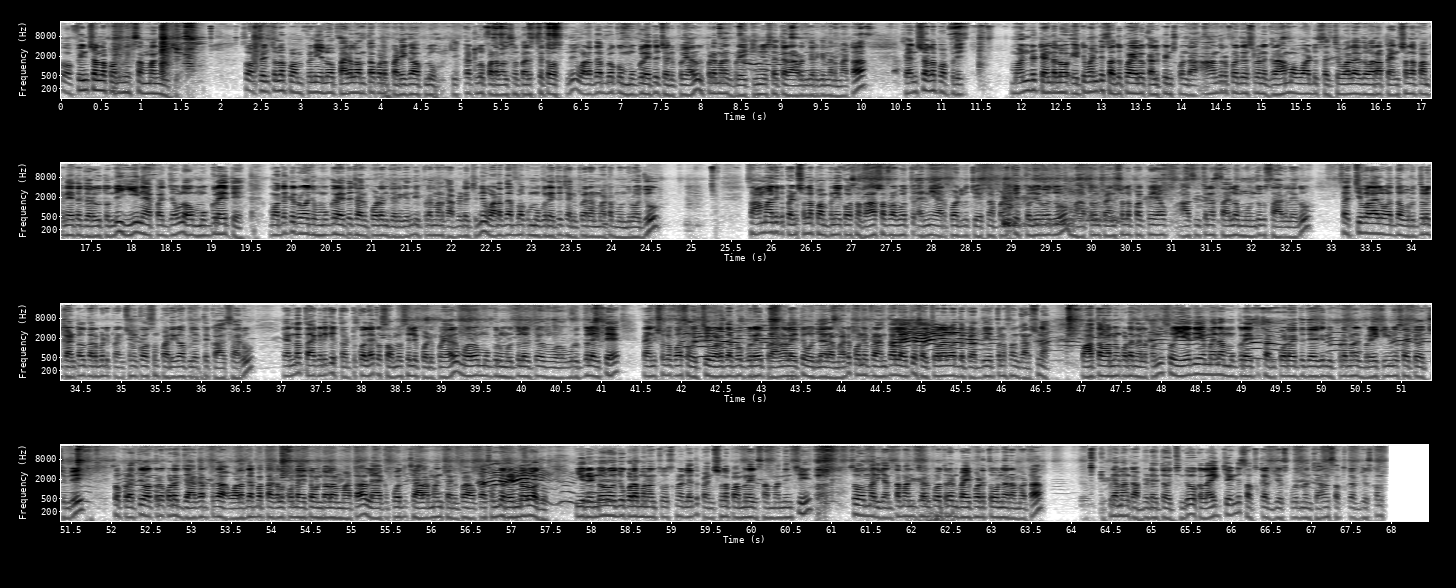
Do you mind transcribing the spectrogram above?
So పింఛన్ల పంపిణీకి సంబంధించి. సో పింఛన్ల పంపిణీలో పగలంతా కూడా పడిగాపులు ఇక్కట్లు పడవలసిన పరిస్థితి వస్తుంది. వడదెబ్బకు ముగ్గురు అయితే చనిపోయారు. ఇప్పుడే మనకు బ్రేకింగ్ న్యూస్ అయితే రావడం జరిగిందనమాట పెన్షన్ల పంపిణీ మండు టెండలో ఎటువంటి సదుపాయాలు కల్పించకుండా ఆంధ్రప్రదేశ్లోని గ్రామ వార్డు సచివాలయాల ద్వారా పెన్షన్ల పంపిణీ అయితే జరుగుతుంది. ఈ నేపథ్యంలో ముగ్గురు అయితే మొదటి రోజు ముగ్గురు అయితే చనిపోవడం జరిగింది. ఇప్పుడే మనకు అప్డేట్ వచ్చింది. వడదెబ్బకు ముగ్గురు అయితే చనిపోయారన్నమాట ముందు రోజు. సామాజిక పెన్షన్ల పంపిణీ కోసం రాష్ట్ర ప్రభుత్వం అన్ని ఏర్పాట్లు చేసినప్పటికీ తొలి రోజు మాత్రం పెన్షన్ల ప్రక్రియ ఆశించిన స్థాయిలో ముందుకు సాగలేదు. సచివాలయాల వద్ద వృద్ధులు గంటల తరబడి పెన్షన్ కోసం పడిగాపులు కాశారు. ఎండ తాకిడికి తట్టుకోలేక సమస్యలు పడిపోయారు. మరో ముగ్గురు వృద్ధులైతే వృద్ధులైతే పెన్షన్ల కోసం వచ్చి వడదెబ్బకు గురై ప్రాణాలు అయితే వదిలారన్నమాట. కొన్ని ప్రాంతాల్లో అయితే సచివాలయాల వద్ద పెద్ద ఎత్తున సంఘర్షణ వాతావరణం కూడా నెలకొంది. సో ఏది ఏమైనా ముగ్గురు అయితే చనిపోవడం అయితే జరిగింది. ఇప్పుడే మనకు బ్రేకింగ్ న్యూస్ అయితే వచ్చింది. సో ప్రతి ఒక్కరు కూడా జాగ్రత్తగా వడదెబ్బ తగలకుండా అయితే ఉండాలన్నమాట. లేకపోతే చాలామంది చనిపోయే అవకాశం ఉంది. రెండో రోజు ఈ రెండో రోజు కూడా మనం చూసుకున్నట్లయితే పెన్షన్ల పంపిణీకి సంబంధించి సో మరి ఎంతమంది చనిపోతారని భయపడుతూ ఉన్నారన్నమాట. ఇప్పుడే మనకు అప్డేట్ అయితే వచ్చింది. ఒక లైక్ చేయండి సబ్స్క్రైబ్ చేసుకోవద్దు. మన ఛానల్ సబ్స్క్రైబ్ చేసుకొని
